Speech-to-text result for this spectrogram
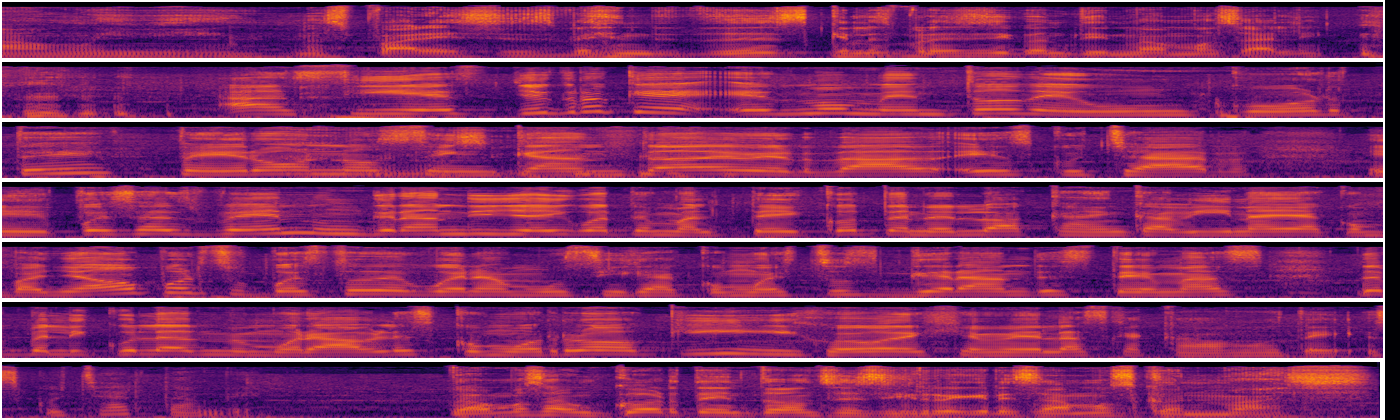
Ah, muy bien. Nos pareces. Entonces, ¿qué les parece si continuamos, Ale? Así es, yo creo que es momento de un corte, pero nos Ah, sí. encanta de verdad escuchar, eh, pues a Sven, un gran DJ guatemalteco, tenerlo acá en cabina y acompañado por supuesto de buena música, como estos grandes temas de películas memorables como Rocky y Juego de Gemelas que acabamos de escuchar también. Vamos a un corte entonces y regresamos con más.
